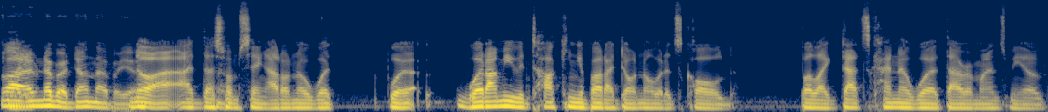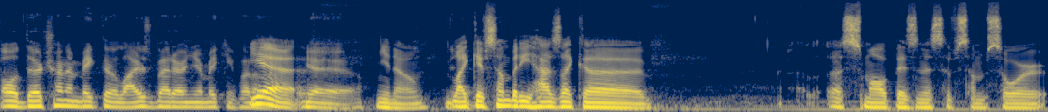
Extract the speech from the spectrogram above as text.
like- I've never done that, but yeah. No, I, I, that's what I'm saying. I don't know what what what I'm even talking about. I don't know what it's called. But like that's kind of what that reminds me of. Oh, they're trying to make their lives better, and you're making fun Yeah. of it. Yeah, yeah, yeah. You know, like if somebody has like a a small business of some sort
